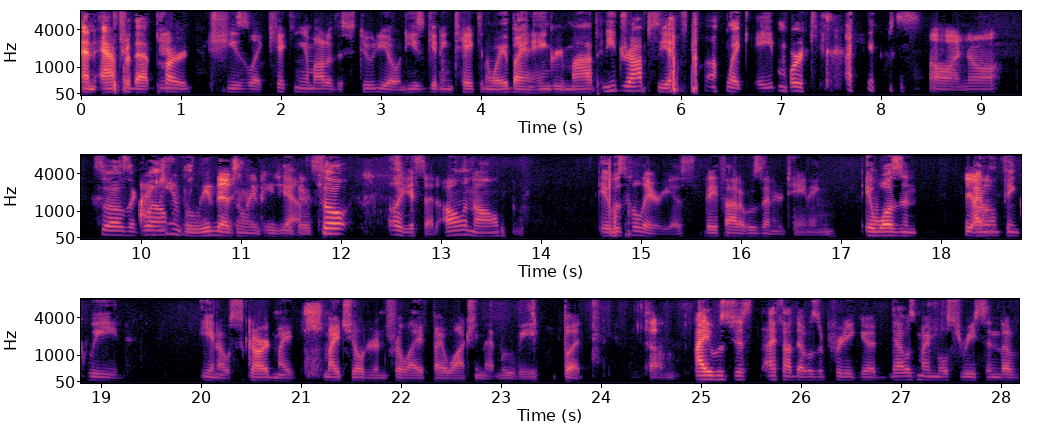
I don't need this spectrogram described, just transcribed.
And after that Mm. part, she's like kicking him out of the studio, and he's getting taken away by an angry mob, and he drops the f bomb like eight more times. Oh no. So I was like, well, I can't believe that's only PG yeah. thirteen. So, like I said, all in all, it was hilarious. They thought it was entertaining. It wasn't. yeah. I don't think we, you know, scarred my my children for life by watching that movie. But um, I was just. I thought that was a pretty good. That was my most recent of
